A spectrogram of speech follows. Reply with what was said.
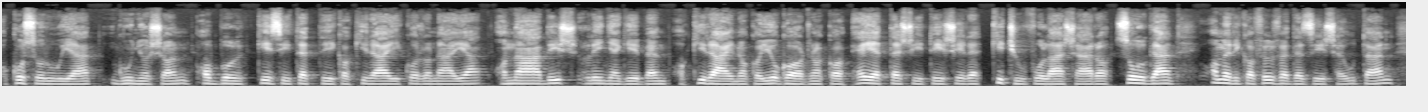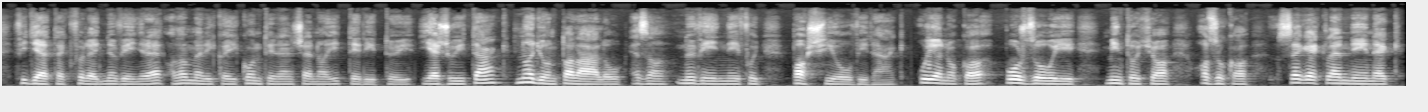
a koszorúját gúnyosan, abból készítették a királyi koronáját. A nád is lényegében a királynak, a jogarnak a helyettesítésére, kicsúfolására szolgált, Amerika fölfedezése után figyeltek föl egy növényre az amerikai kontinensen a hittérítői jezsuiták. Nagyon találó ez a növénynév, hogy passióvirág. Olyanok a porzói, mint hogyha azok a szegek lennének,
